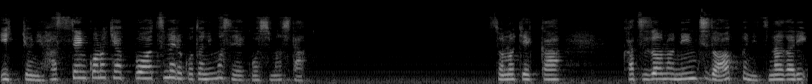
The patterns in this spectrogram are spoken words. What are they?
一挙に8000個のキャップを集めることにも成功しました。その結果、活動の認知度アップにつながり、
